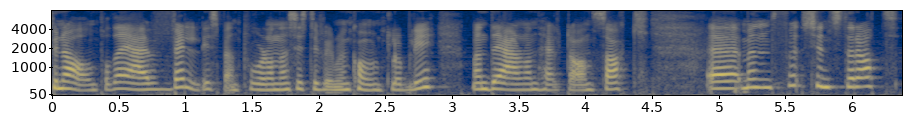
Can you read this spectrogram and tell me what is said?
finalen på det. Jeg er veldig spent på hvordan den siste filmen kommer til å bli, men det er nå en helt annen sak. Uh, men for, syns dere at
